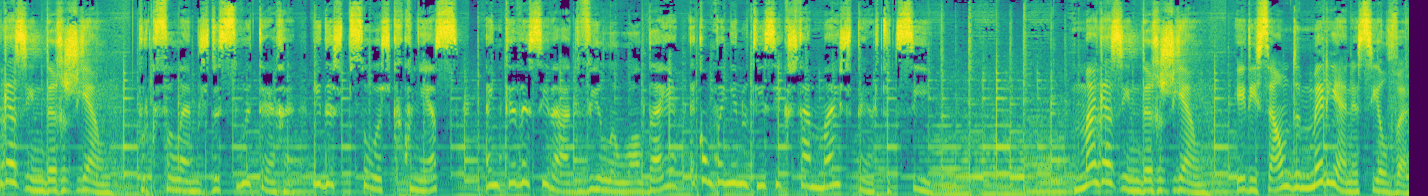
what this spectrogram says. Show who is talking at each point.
Speaker 1: Magazine da Região.
Speaker 2: Porque falamos da sua terra e das pessoas que conhece, em cada cidade, vila ou aldeia, acompanhe a notícia que está mais perto de si.
Speaker 1: Magazine da Região. Edição de Mariana Silva.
